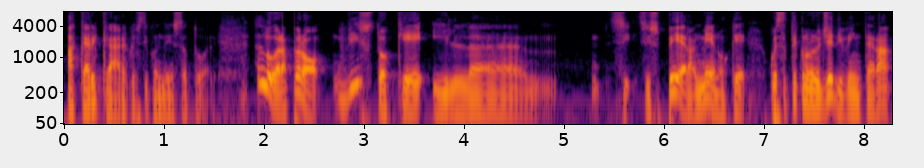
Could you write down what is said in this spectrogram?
a caricare questi condensatori. Allora, però, visto che il, eh, si, si spera almeno che questa tecnologia diventerà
